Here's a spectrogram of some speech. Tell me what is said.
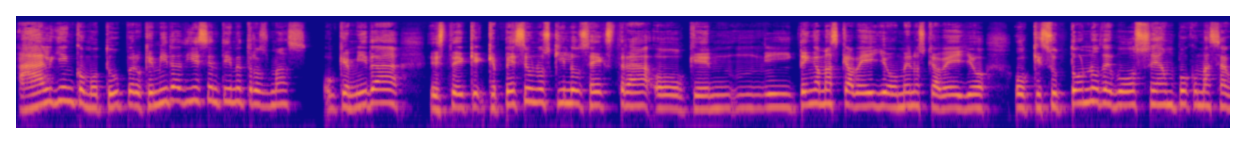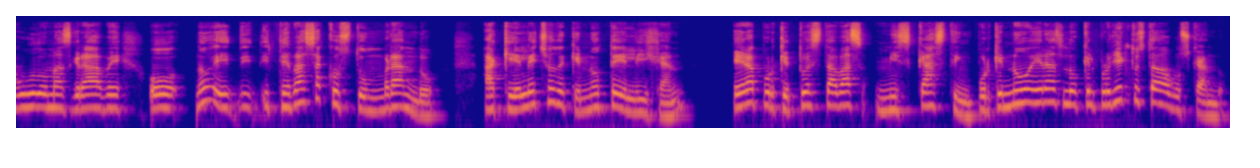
a alguien como tú, pero que mida 10 centímetros más, o que mida, este, que, que pese unos kilos extra, o que mm, tenga más cabello o menos cabello, o que su tono de voz sea un poco más agudo, más grave, o, ¿no? y te vas acostumbrando a que el hecho de que no te elijan era porque tú estabas miscasting, porque no eras lo que el proyecto estaba buscando,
